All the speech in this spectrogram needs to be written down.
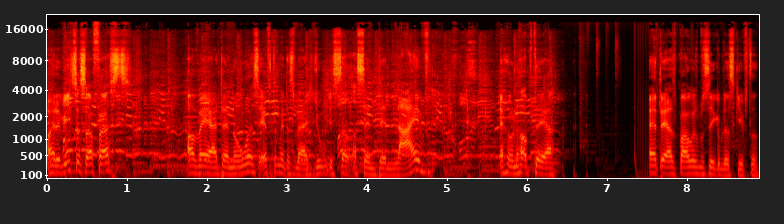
Og det viser sig så først, at være Danovas eftermiddagsvært Julie sad og sendte live, at hun opdager, at deres baggrundsmusik er blevet skiftet.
